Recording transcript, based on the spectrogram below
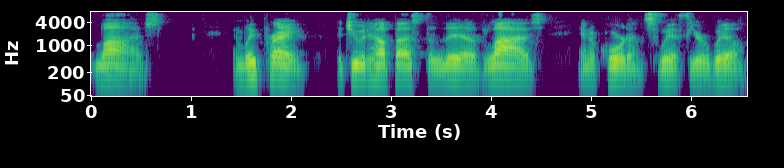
lives. And we pray that you would help us to live lives in accordance with your will.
